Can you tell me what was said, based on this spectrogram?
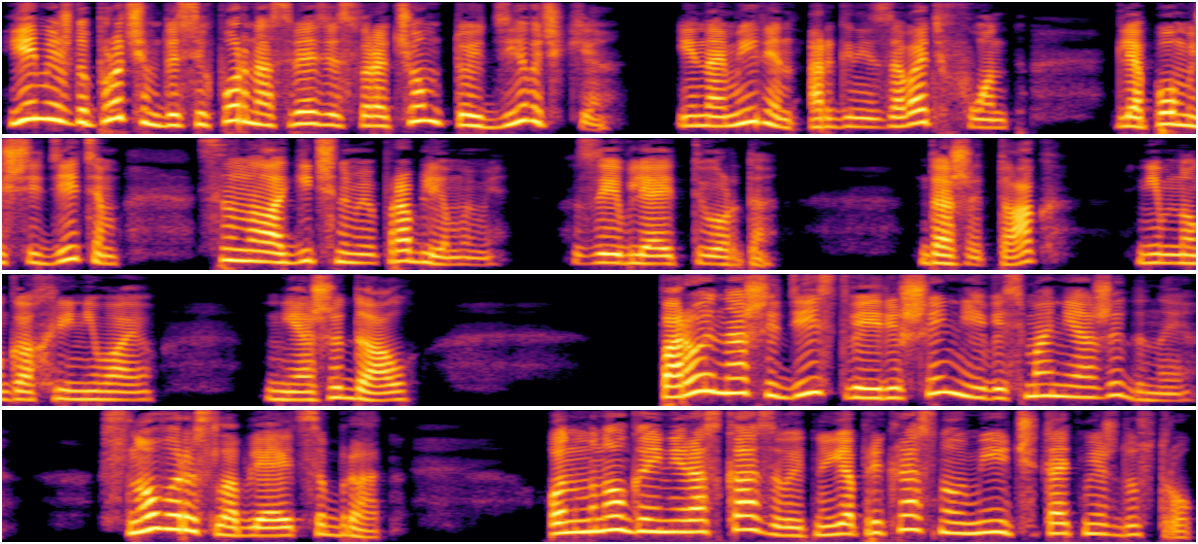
Я, между прочим, до сих пор на связи с врачом той девочки и намерен организовать фонд для помощи детям с аналогичными проблемами, заявляет твердо. Даже так? Немного охреневаю. Не ожидал. Порой наши действия и решения весьма неожиданные. Снова расслабляется брат. Он многое не рассказывает, но я прекрасно умею читать между строк.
